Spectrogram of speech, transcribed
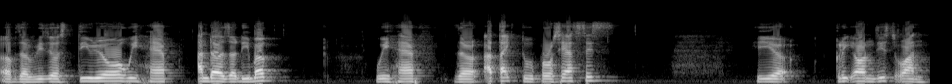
of the Visual Studio we have under the debug we have the attack to processes here click on this one.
